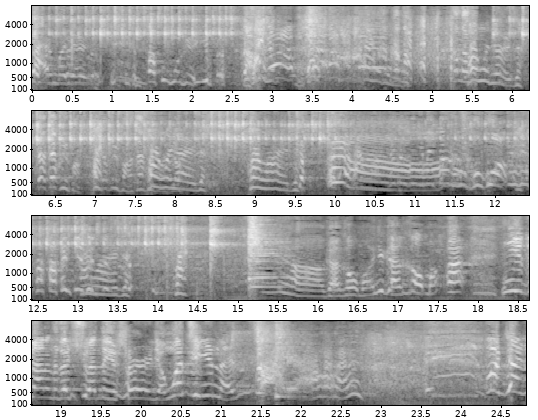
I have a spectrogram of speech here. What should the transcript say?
还我的儿子，他不我给一分，还我的儿子，再再回房，再回房，还我的儿子，还我儿子，哎呀，你们当着的后果。我儿子，快！哎呀，干好吗？你干好吗？啊，你干了那个缺德事儿去，我替你那咋呀？我这是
